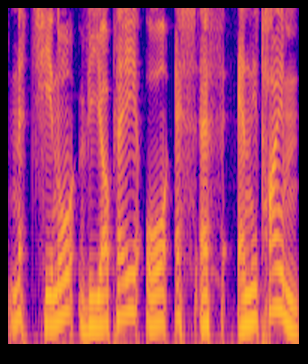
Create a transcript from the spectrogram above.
nettkino Viaplay og SF Anytime.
